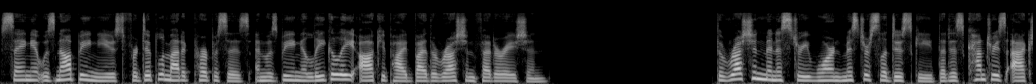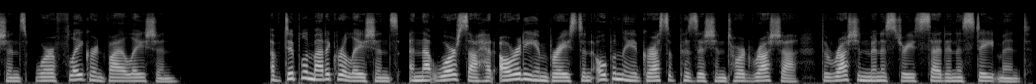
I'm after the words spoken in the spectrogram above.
saying it was not being used for diplomatic purposes and was being illegally occupied by the Russian Federation. The Russian ministry warned Mr. Śladowski that his country's actions were a flagrant violation of diplomatic relations and that Warsaw had already embraced an openly aggressive position toward Russia, the Russian ministry said in a statement.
